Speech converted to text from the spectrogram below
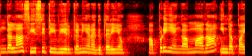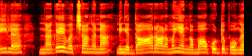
எங்கெல்லாம் சிசிடிவி இருக்குன்னு எனக்கு தெரியும். அப்படி எங்கள் அம்மா தான் இந்த பையில் நகையை வச்சாங்கன்னா நீங்கள் தாராளமாக எங்கள் அம்மாவை கூப்பிட்டு போங்க.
